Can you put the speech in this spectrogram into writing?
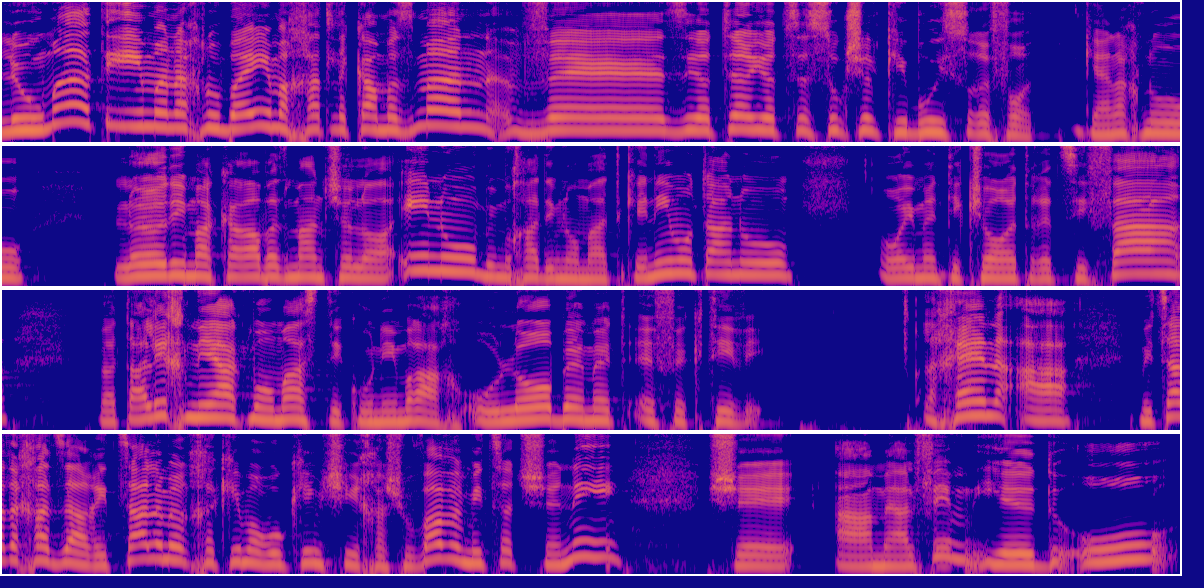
לעומת אם אנחנו באים אחת לכמה זמן, וזה יותר יוצא סוג של כיבוי שרפות. כי אנחנו לא יודעים מה קרה בזמן שלא היינו, במיוחד אם לא מעדכנים אותנו, או אם אין תקשורת רציפה, והתהליך נהיה כמו מסטיק, הוא נמרח, הוא לא באמת אפקטיבי. לכן, מצד אחד זה הריצה למרחקים ארוכים שהיא חשובה, ומצד שני, שהמאלפים ידעו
